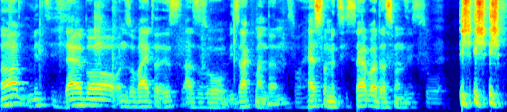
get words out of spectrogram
ne, mit sich selber und so weiter ist. Also so, wie sagt man dann? So Hassel mit sich selber, dass man sich so. Ich, ich, ich.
